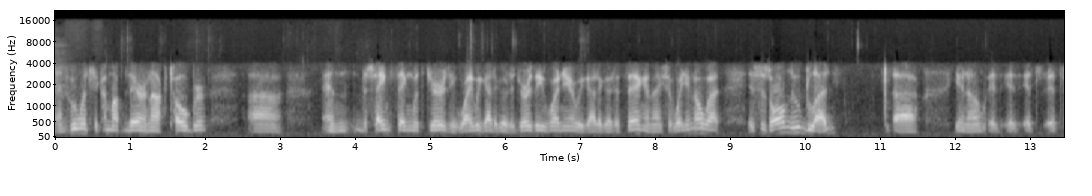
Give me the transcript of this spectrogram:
and who wants to come up there in October. Uh, and the same thing with Jersey. Why we got to go to Jersey one year? We got to go to thing. And I said, well, you know what? This is all new blood. Uh, you know, it, it, it's it's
